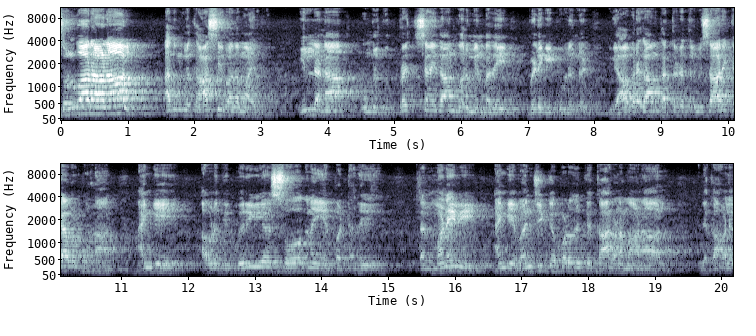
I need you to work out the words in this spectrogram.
சொல்வாரானால் அது உங்களுக்கு ஆசீர்வாதமாக இருக்கும். இல்லைன்னா உங்களுக்கு பிரச்சனை தான் வரும் என்பதை விலகிக் கொள்ளுங்கள். வியாபரகாம் கத்திடத்தில் கத்திரிடத்தில் விசாரிக்காமல் போனான். அங்கே அவனுக்கு பெரிய சோதனை ஏற்பட்டது. தன் மனைவி அங்கே வஞ்சிக்கப்படுவதற்கு காரணமானால் இந்த காலை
